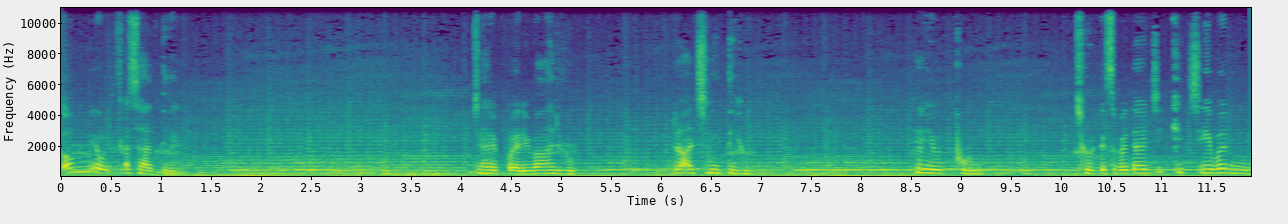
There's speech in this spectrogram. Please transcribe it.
गम में उनका साथ दिया। चाहे परिवार हो, राजनीति हो, या युद्ध छोटे सुबेदार जी के जीवन में,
